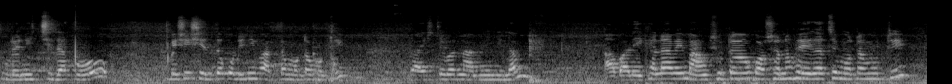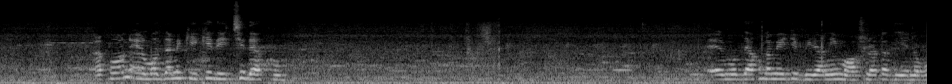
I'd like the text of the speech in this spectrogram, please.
তুলে নিচ্ছি, দেখো। বেশি সেদ্ধ করিনি, ভাতটা মোটামুটি। রাইসটা এবার নামিয়ে নিলাম। আবার এখানে আমি মাংসটাও কষানো হয়ে গেছে মোটামুটি। এখন এর মধ্যে আমি কী কী দিচ্ছি, দেখো। এর মধ্যে এখন আমি এই যে বিরিয়ানি মশলাটা দিয়ে নেব।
